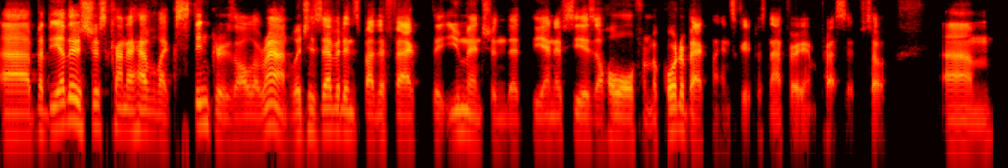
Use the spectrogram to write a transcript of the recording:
Uh, but the others just kind of have like stinkers all around, which is evidenced by the fact that you mentioned that the NFC as a whole, from a quarterback landscape, is not very impressive. So um,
